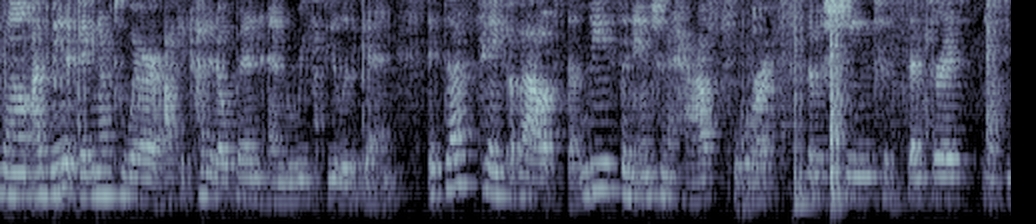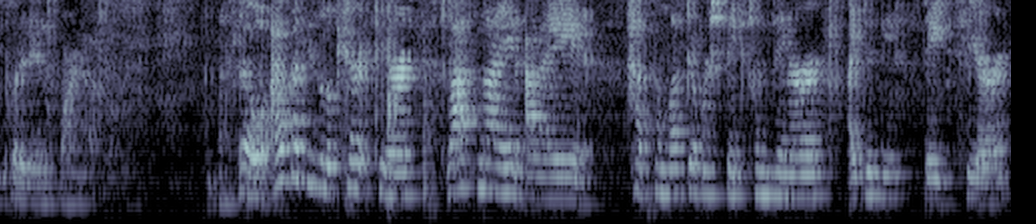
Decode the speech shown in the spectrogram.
Now, I've made it big enough to where I could cut it open and reseal it again. It does take about at least an inch and a half for the machine to censor it once you put it in far enough. So I've got these little carrots here. Last night I had some leftover steaks from dinner. I did these steaks here.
